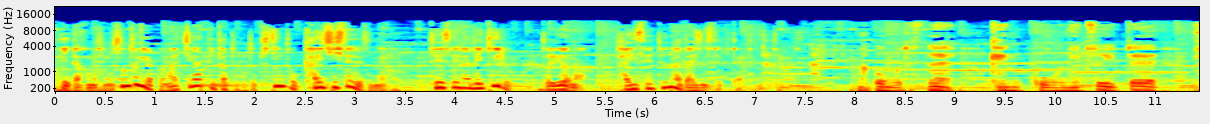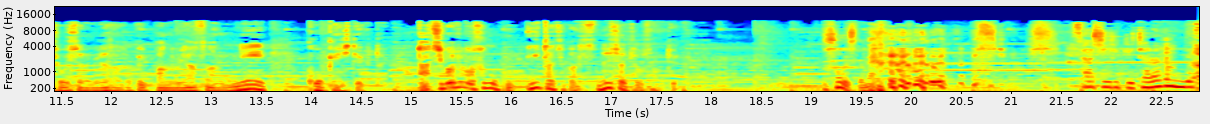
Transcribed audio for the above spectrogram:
っていたかもしれない。その時はやっぱ間違っていたということをきちんと開示してですね訂正ができるというような体制というのは大事にしていきたいと思っています。まあ、今後ですね健康について消費者の皆さんそれから一般の皆さんに貢献していくという。立場ではすごくいい立場ですね社長さんって。そうですかね 差し引きチャラランです、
